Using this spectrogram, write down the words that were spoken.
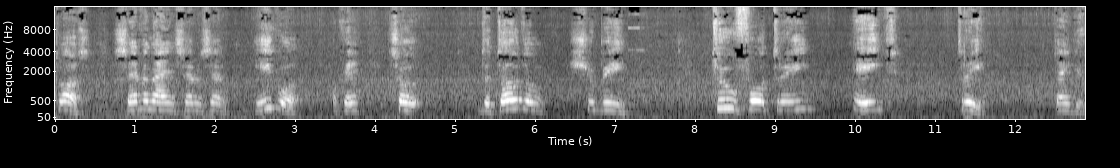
plus 7977 equal, okay? So the total should be 24383. Thank you.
